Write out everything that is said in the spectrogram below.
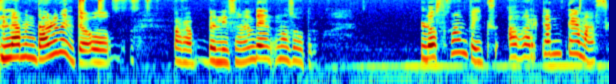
lamentablemente, o para bendiciones de nosotros, los fanfics abarcan temas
